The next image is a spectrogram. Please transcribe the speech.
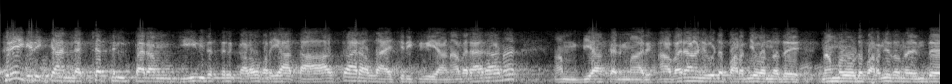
സ്ഥിരീകരിക്കാൻ ലക്ഷത്തിൽ പരം ജീവിതത്തിൽ കളവ് പറയാത്ത ആൾക്കാരല്ല അയച്ചിരിക്കുകയാണ്. അവരാരാണ്? അമ്പ്യാക്കന്മാർ അവരാണ് ഇവിടെ പറഞ്ഞു വന്നത് നമ്മളോട് പറഞ്ഞു തന്നത് എന്ത്?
